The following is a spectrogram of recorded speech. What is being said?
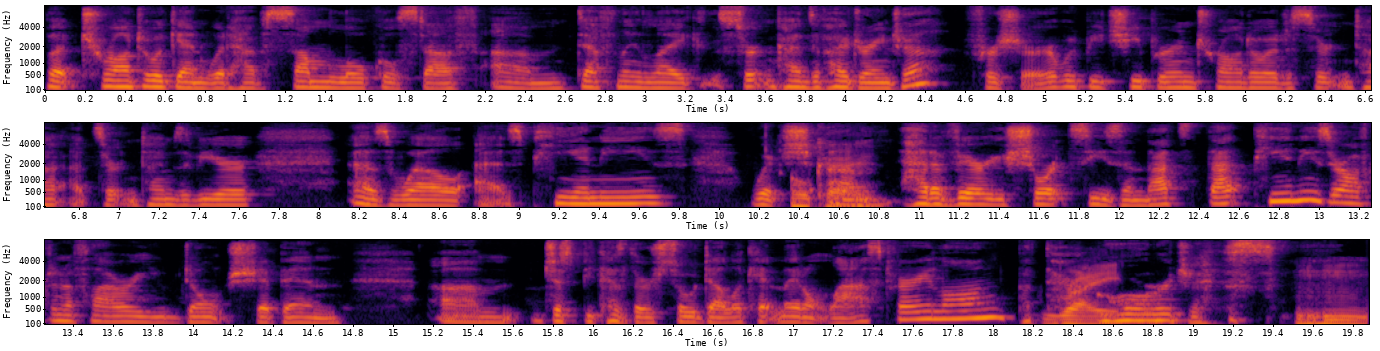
But Toronto again would have some local stuff. Um, definitely like certain kinds of hydrangea for sure would be cheaper in Toronto at a certain time at certain times of year, as well as peonies, which Okay. um, had a very short season. That's that peonies are often a flower you don't ship in um, just because they're so delicate and they don't last very long, but they're Right. gorgeous. hmm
